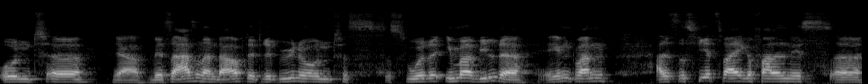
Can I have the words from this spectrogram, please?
Und äh, ja, wir saßen dann da auf der Tribüne und es, es wurde immer wilder. Irgendwann, als das 4-2 gefallen ist, äh,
